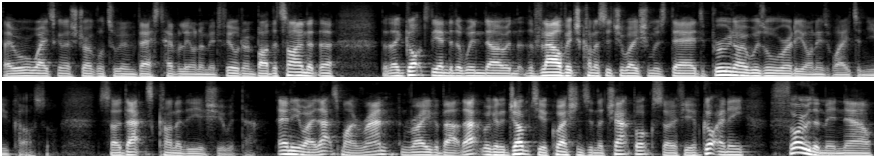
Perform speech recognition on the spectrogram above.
they were always going to struggle to invest heavily on a midfielder. And by the time that the that they got to the end of the window and that the Vlahovic kind of situation was dead, Bruno was already on his way to Newcastle. So that's kind of the issue with that. Anyway, that's my rant and rave about that. We're going to jump to your questions in the chat box. So if you have got any, throw them in now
